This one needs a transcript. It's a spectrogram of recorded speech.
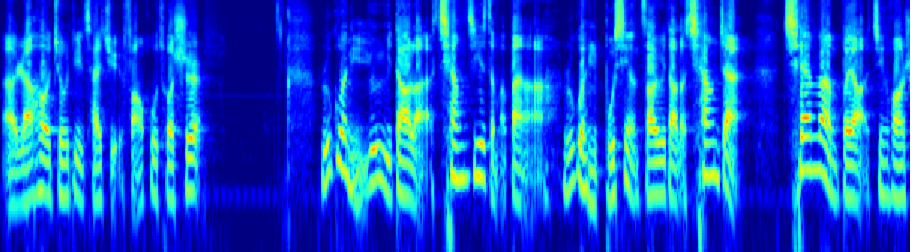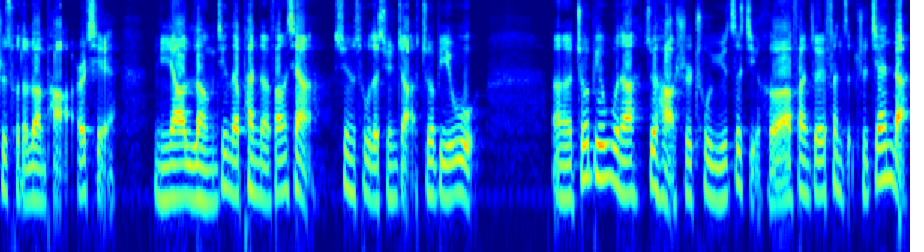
呃，然后就地采取防护措施。如果你又遇到了枪击怎么办啊？如果你不幸遭遇到了枪战，千万不要惊慌失措的乱跑，而且你要冷静的判断方向，迅速的寻找遮蔽物。呃，遮蔽物呢，最好是处于自己和犯罪分子之间的。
